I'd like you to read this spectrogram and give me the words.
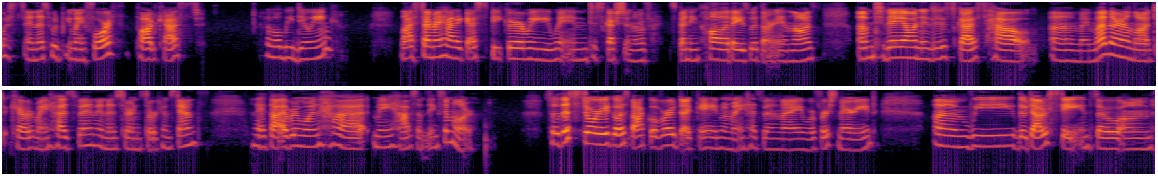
host, and this would be my fourth podcast I will be doing. Last time I had a guest speaker, we went in discussion of spending holidays with our in laws. Um, today, I wanted to discuss how um, my mother in law took care of my husband in a certain circumstance, and I thought everyone ha- may have something similar. So, this story goes back over a decade when my husband and I were first married. Um, we lived out of state, and so on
